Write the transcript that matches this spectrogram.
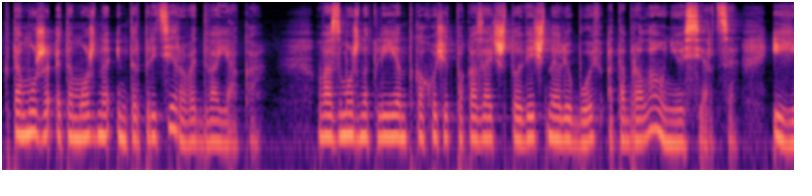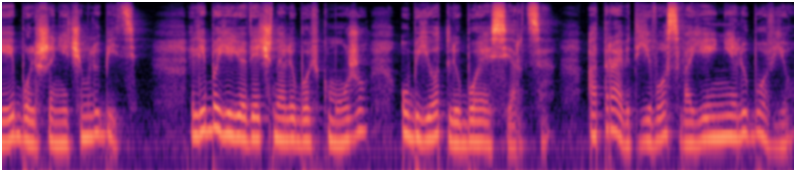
К тому же это можно интерпретировать двояко. Возможно, клиентка хочет показать, что вечная любовь отобрала у нее сердце, и ей больше нечем любить. Либо ее вечная любовь к мужу убьет любое сердце, отравит его своей нелюбовью.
